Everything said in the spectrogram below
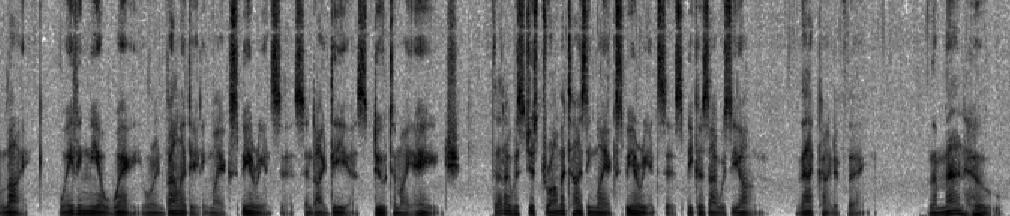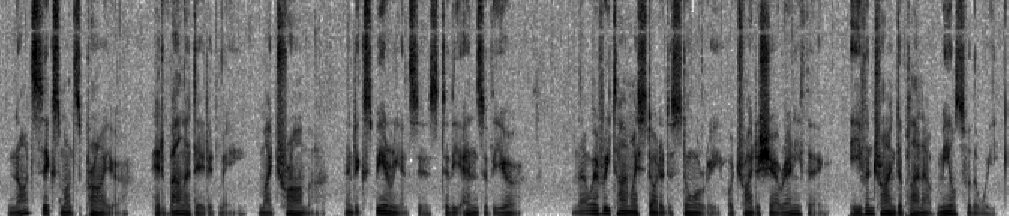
like waving me away or invalidating my experiences and ideas due to my age, that I was just dramatizing my experiences because I was young, that kind of thing. The man who, not six months prior, had validated me, my trauma, and experiences to the ends of the earth. Now, every time I started a story or tried to share anything, even trying to plan out meals for the week,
